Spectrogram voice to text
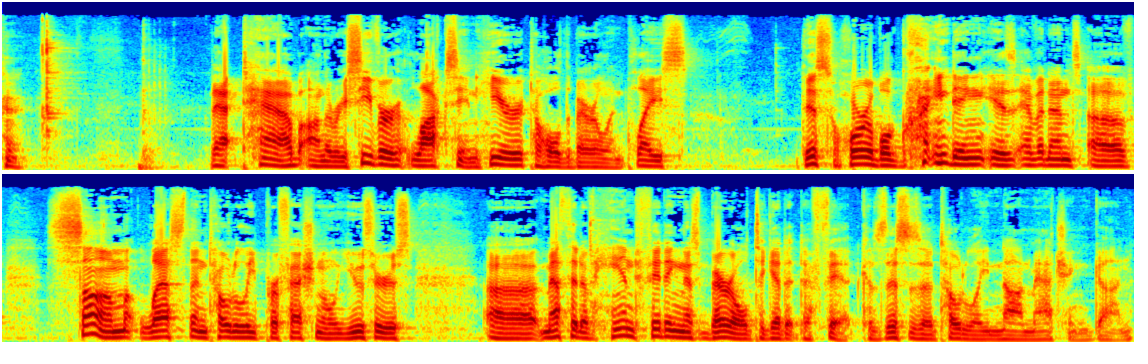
that tab on the receiver locks in here to hold the barrel in place. This horrible grinding is evidence of some less than totally professional users' uh, method of hand fitting this barrel to get it to fit, because this is a totally non matching gun.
